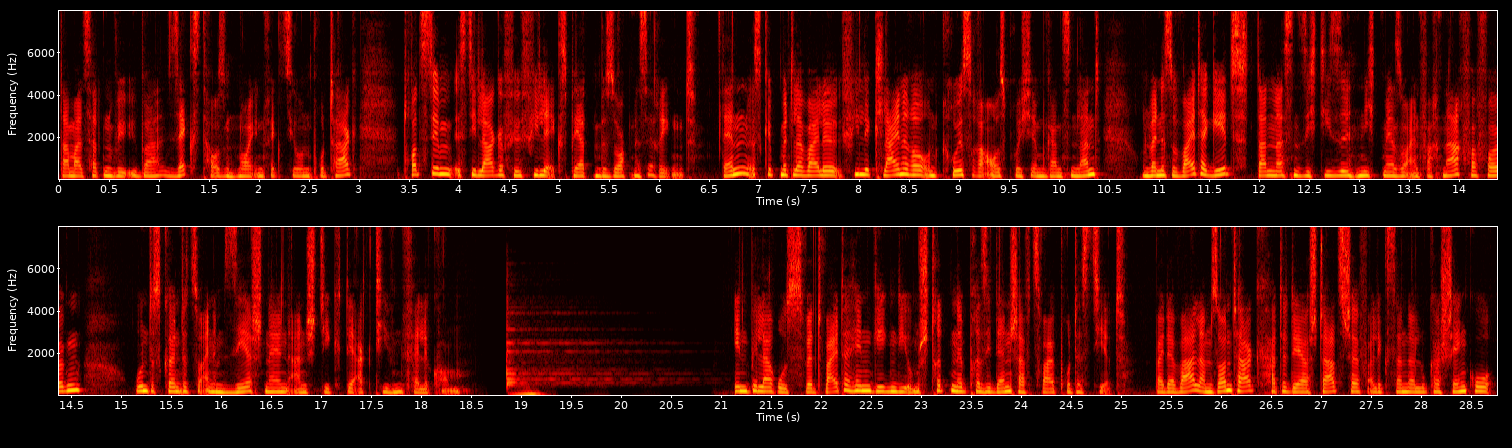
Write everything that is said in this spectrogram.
damals hatten wir über 6000 Neuinfektionen pro Tag, trotzdem ist die Lage für viele Experten besorgniserregend. Denn es gibt mittlerweile viele kleinere und größere Ausbrüche im ganzen Land. Und wenn es so weitergeht, dann lassen sich diese nicht mehr so einfach nachverfolgen und es könnte zu einem sehr schnellen Anstieg der aktiven Fälle kommen. In Belarus wird weiterhin gegen die umstrittene Präsidentschaftswahl protestiert. Bei der Wahl am Sonntag hatte der Staatschef Alexander Lukaschenko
